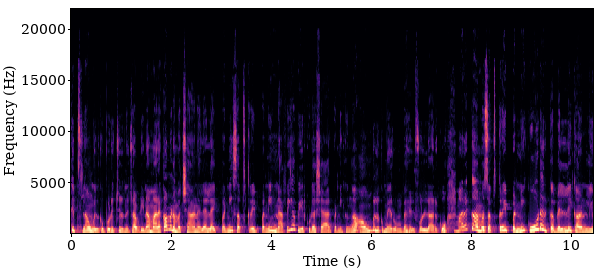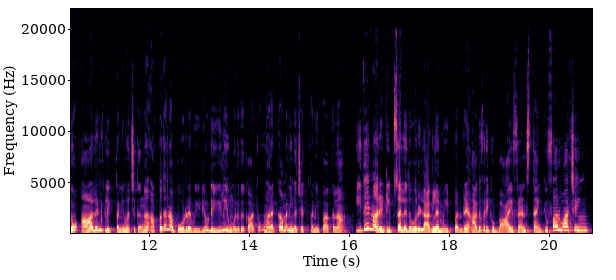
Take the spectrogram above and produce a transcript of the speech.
டிப்ஸ்லாம் உங்களுக்கு பிடிச்சிருந்துச்சு அப்படின்னா மறக்காமல் நம்ம சேனலை லைக் பண்ணி சப்ஸ்கிரைப் பண்ணி நிறைய பேர் கூட ஷேர் பண்ணிக்கோங்க. அவங்களுக்குமே ரொம்ப ஹெல்ப்ஃபுல்லாக இருக்கும். மறக்காமல் சப்ஸ்கிரைப் பண்ணி கூட இருக்க பெல்லைக்கான்லேயும் ஆல்னு கிளிக் பண்ணி வச்சுக்கோங்க. அப்போ தான் நான் போடுற வீடியோ டெய்லி உங்களுக்கு காட்டும். மறக்காமல் நீங்கள் செக் பண்ணி பார்க்கலாம். இதே மாதிரி டிப்ஸ் அல்லது ஒரு லாகில் மீட் பண்ணுறேன் அது வரைக்கும் Bye, friends! Thank you for watching.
